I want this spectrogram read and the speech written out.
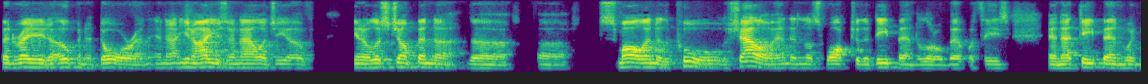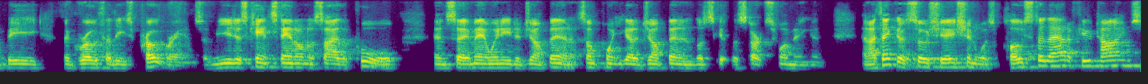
been ready to open a door, and and I, you know I use an analogy of you know let's jump in the the uh, small end of the pool, the shallow end, and let's walk to the deep end a little bit with these. And that deep end would be the growth of these programs. I mean, you just can't stand on the side of the pool and say, man, we need to jump in. At some point, you got to jump in and let's get let's start swimming. And and I think the association was close to that a few times,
